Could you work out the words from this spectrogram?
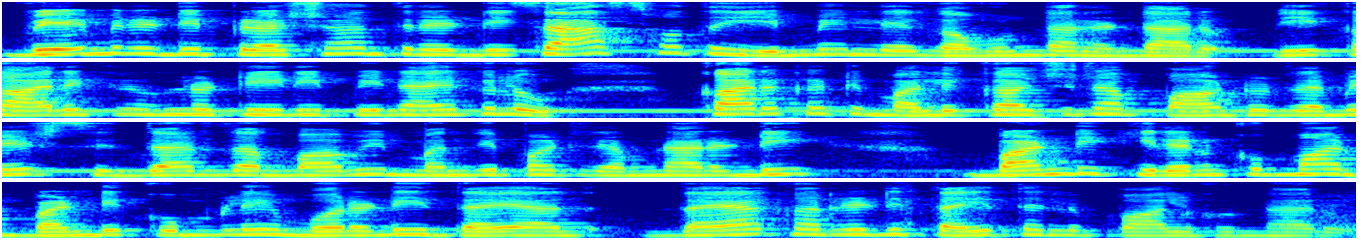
వేమిరెడ్డి ప్రశాంత్ రెడ్డి శాశ్వత ఎమ్మెల్యేగా ఉండాలన్నారు. ఈ కార్యక్రమంలో టీడీపీ నాయకులు కారకటి మల్లికార్జున పాటు రమేష్ సిద్ధార్థ బాబి మందిపాటి రమణారెడ్డి బండి కిరణ్ కుమార్ బండి కుంబ్లే మురళి దయా దయాకర్ రెడ్డి తదితరులు పాల్గొన్నారు.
